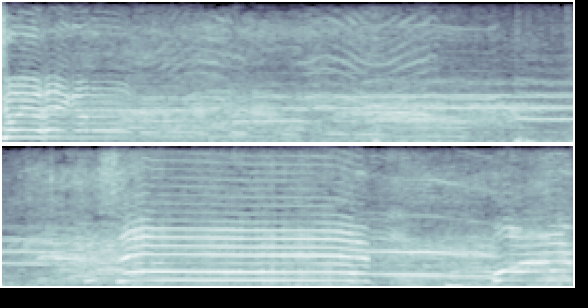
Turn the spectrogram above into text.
জয় হয়ে গেল Save! পর-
